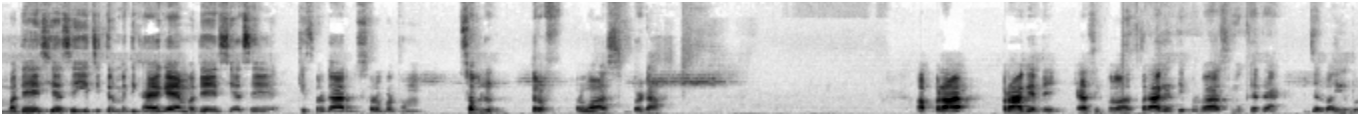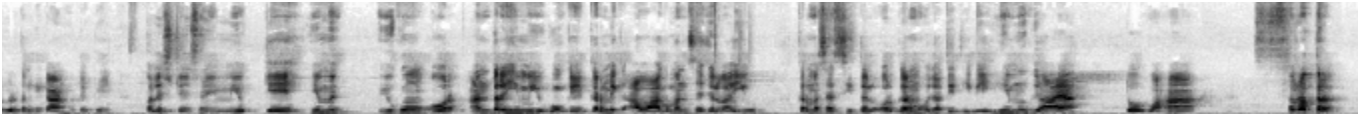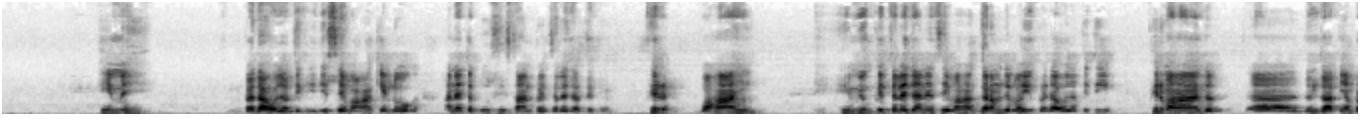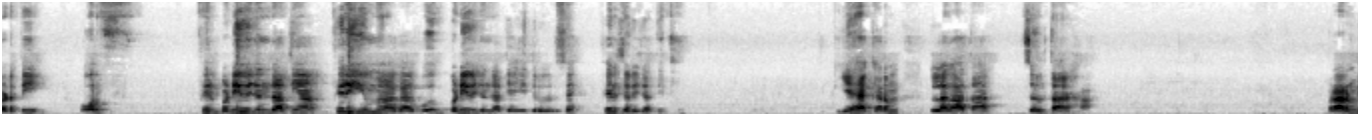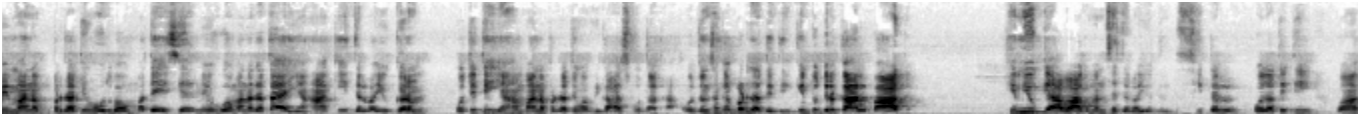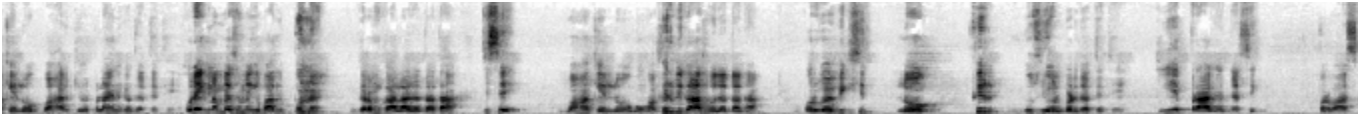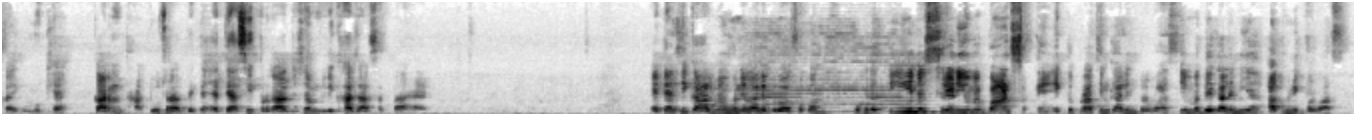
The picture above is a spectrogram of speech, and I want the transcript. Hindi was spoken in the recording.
मध्य एशिया से ये चित्र में दिखाया गया है, मध्य एशिया से किस प्रकार सर्वप्रथम सब तरफ़ प्रवास बढ़ा? प्रागैतिहासिक प्रवास। प्रागैतिक प्रवास मुख्यतः जलवायु परिवर्तन के कारण होते थे। पलिस्टेशन युग के हिम युगों और अंतर हिम युगों के कर्मिक आवागमन से जलवायु क्रमशः शीतल और गर्म हो जाती थी। भी हिम युग आया तो वहाँ सर्वत्र हिम पैदा हो जाती थी, जिससे वहाँ के लोग अन्यत्र दूसरे स्थान पर चले जाते थे। फिर वहाँ ही हिमयुग के चले जाने से वहाँ गर्म जलवायु पैदा हो जाती थी। फिर वहाँ जनजातियाँ बढ़ती और फिर बड़ी हुई जनजातियाँ, फिर युग में अगर वो बड़ी हुई जनजातियाँ इधर उधर से फिर चली जाती थी। यह क्रम लगातार चलता रहा। प्रारंभिक मानव प्रजातियों का उद्भव मध्य एशिया में हुआ माना जाता है। यहाँ की जलवायु गर्म होती थी, यहाँ मानव प्रजातियों का विकास होता था और जनसंख्या बढ़ जाती थी। किंतु दीर्घकाल बाद हिमयुग के आवागमन से जलवायु अत्यंत शीतल हो जाती थी, वहाँ के लोग बाहर की ओर पलायन कर जाते थे। और एक लंबे समय के बाद पुनः गर्म काल आ जाता था, जिससे वहाँ के लोगों का फिर विकास हो जाता था और वह विकसित लोग फिर दूसरी ओर बढ़ जाते थे। ये प्राग ऐतिहासिक प्रवास का एक मुख्य कारण था। दूसरा देखते हैं, ऐतिहासिक प्रकार जिसे हम लिखा जा सकता है। ऐतिहासिक काल में होने वाले प्रवासों को हम मुख्यतः तीन श्रेणियों में बांट सकते हैं। एक तो प्राचीन कालीन प्रवास, ये मध्यकालीन या आधुनिक प्रवास।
